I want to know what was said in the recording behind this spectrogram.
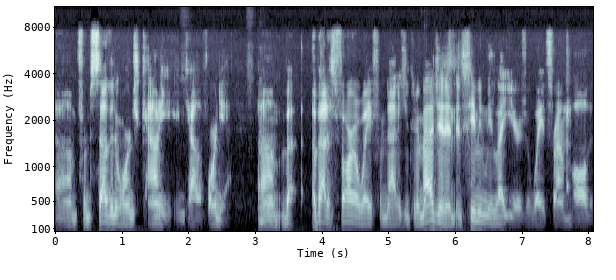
um, from Southern Orange County in California um, but about as far away from that as you can imagine, and, and seemingly light years away from all the,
